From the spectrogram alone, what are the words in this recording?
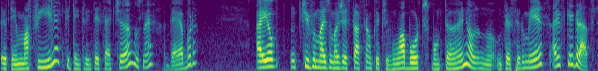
Eu tenho uma filha, que tem 37 anos, né? A Débora. Aí eu tive mais uma gestação, que eu tive um aborto espontâneo no, no terceiro mês. Aí eu fiquei grávida.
